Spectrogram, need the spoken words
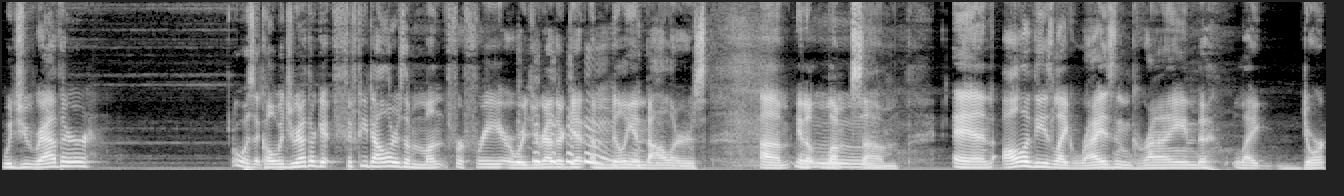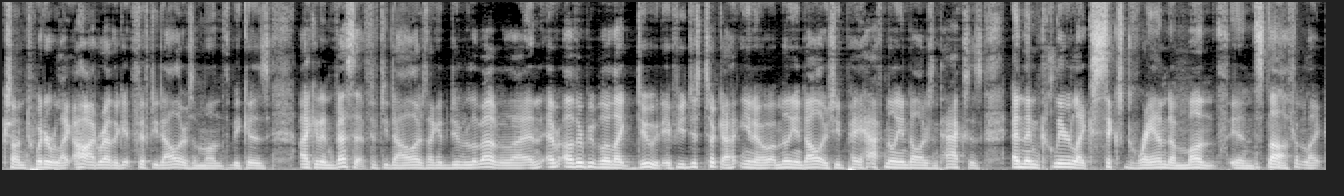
would you rather? What was it called? Would you rather get fifty dollars a month for free, or would you rather get a million dollars um, in a lump sum? And all of these like rise and grind like dorks on Twitter were like, "Oh, I'd rather get fifty dollars a month because I could invest that fifty dollars. I could do blah blah blah." blah." And other people are like, "Dude, if you just took a you know a million dollars, you'd pay half million dollars in taxes and then clear like six grand a month in stuff." And like,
